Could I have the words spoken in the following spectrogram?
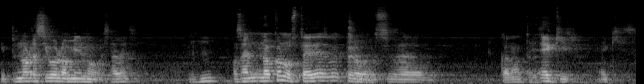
y pues no recibo lo mismo, güey, ¿sabes? O sea, no con ustedes, güey, pero, o sea, Con otros. X, X.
